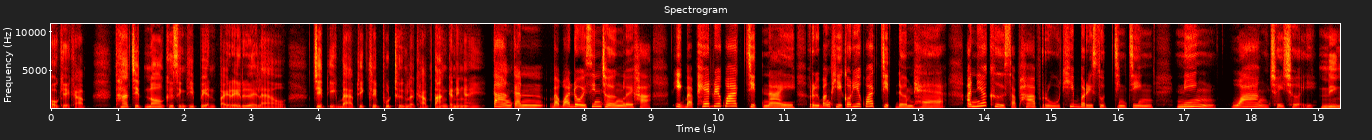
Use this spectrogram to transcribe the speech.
โอเคครับ ถ้าจิตนอกคือสิ่งที่เปลี่ยนไปเรื่อยๆแล้ว จิตอีกแบบที่คลิปพูดถึงล่ะครับ ต่างกันยังไง ต่างกันแบบว่าโดยสิ้นเชิงเลยค่ะ อีกแบบเพศเรียกว่าจิตใน หรือบางทีก็เรียกว่าจิตเดิมแท้ อันเนี้ยคือสภาพรู้ที่บริสุทธิ์จริง ๆ นิ่ง ว่าง เฉยนิ่ง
